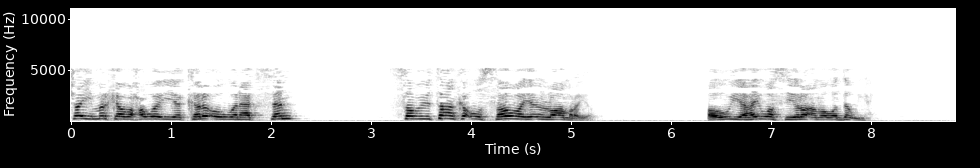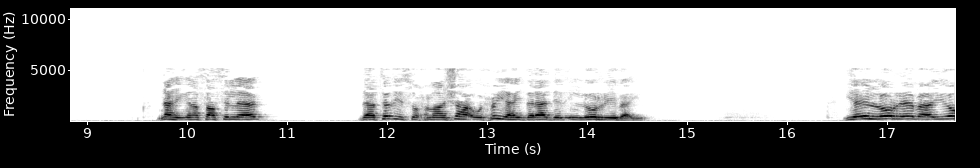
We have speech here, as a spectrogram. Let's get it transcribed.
shay marka waxa weeye kale oo wanaagsan sabitaanka uu sababayo in loo amrayo. Oo u yahay wasiilo ama waddo u yahay. Nahyigana saasi la eg daatadiisu xumaanshaha uu xun yahay daraaddeed in loo reebaayo. Iyo in loo reebaayo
